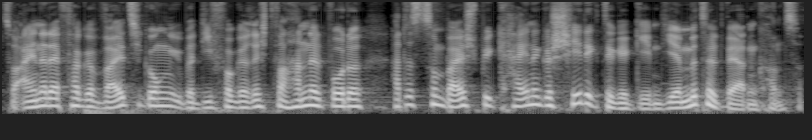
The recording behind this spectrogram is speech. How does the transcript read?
Zu einer der Vergewaltigungen, über die vor Gericht verhandelt wurde, hat es zum Beispiel keine Geschädigte gegeben, die ermittelt werden konnte.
